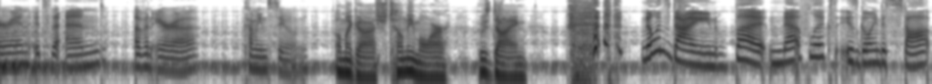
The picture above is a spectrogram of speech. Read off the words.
Aron, it's the end of an era coming soon. Oh my gosh, tell me more. Who's dying? no one's dying, but Netflix is going to stop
